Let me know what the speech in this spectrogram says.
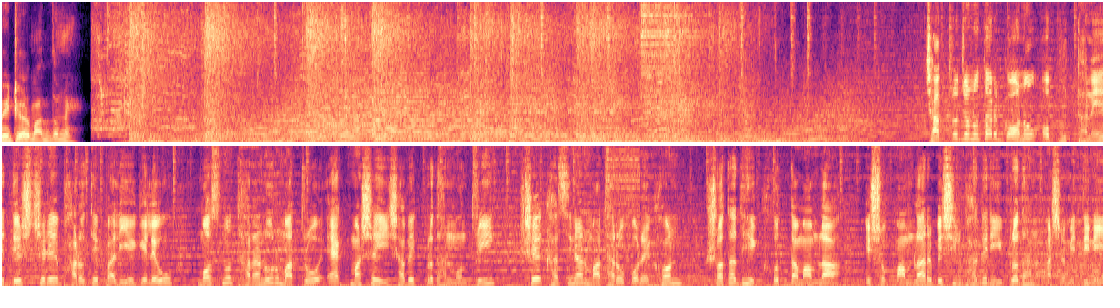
ভিডিওর মাধ্যমে। ছাত্র জনতার গণ অভ্যুত্থানে দেশ ছেড়ে ভারতে পালিয়ে গেলেও মসনদ হারানোর মাত্র এক মাসেই সাবেক প্রধানমন্ত্রী শেখ হাসিনার মাথার ওপর এখন শতাধিক হত্যা মামলা। এসব মামলার বেশিরভাগেরই প্রধান আসামি তিনি।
